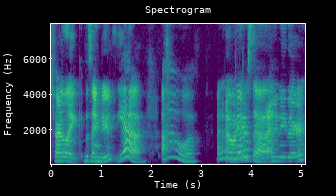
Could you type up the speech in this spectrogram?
trying to like, the same dude. yeah, Oh, I didn't Oh, even I notice that. I didn't either.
